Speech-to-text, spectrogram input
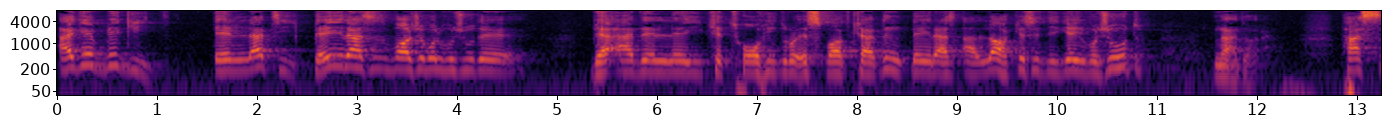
اگه بگید علتی غیر از واجب الوجوده به ادله که توحید رو اثبات کردیم غیر از الله کسی دیگه وجود نداره. پس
